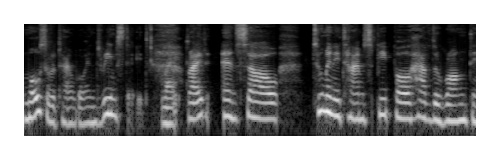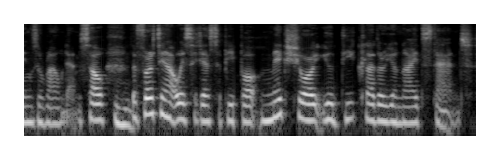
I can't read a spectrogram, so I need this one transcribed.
most of the time go in dream state. Right. Right. And so too many times people have the wrong things around them. So mm-hmm. the first thing I always suggest to people, make sure you declutter your nightstand.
